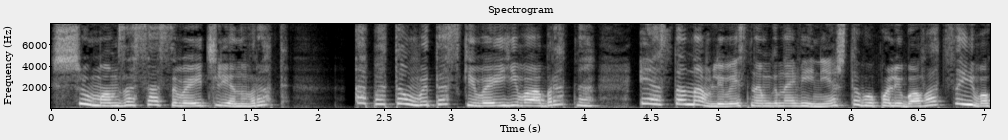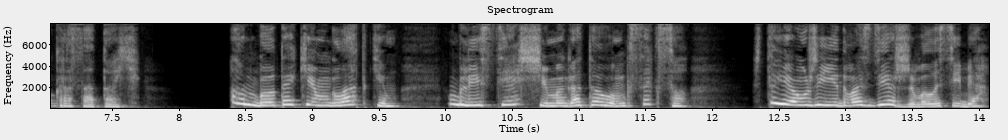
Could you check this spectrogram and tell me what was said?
шумом засасывая член в рот, а потом вытаскивая его обратно и останавливаясь на мгновение, чтобы полюбоваться его красотой. Он был таким гладким, блестящим и готовым к сексу, что я уже едва сдерживала себя.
